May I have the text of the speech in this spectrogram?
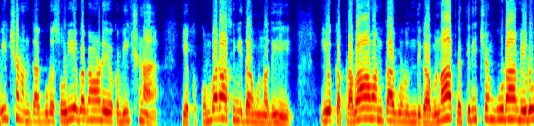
వీక్షణ అంతా కూడా సూర్య భగవానుడు యొక్క వీక్షణ ఈ యొక్క కుంభరాశి మీద ఉన్నది. ఈ యొక్క ప్రభావం అంతా కూడా ఉంది. కావున ప్రతినిత్యం కూడా మీరు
